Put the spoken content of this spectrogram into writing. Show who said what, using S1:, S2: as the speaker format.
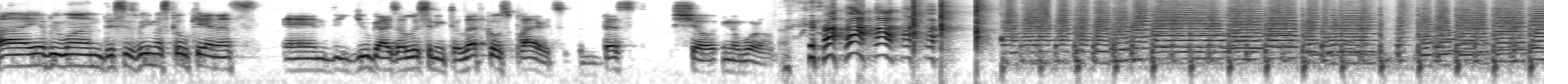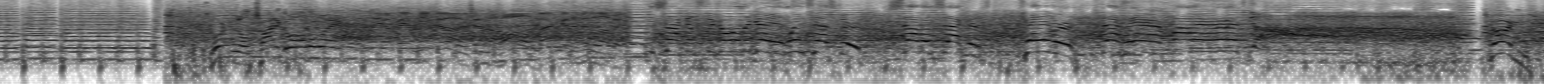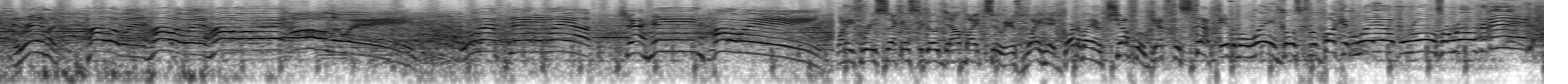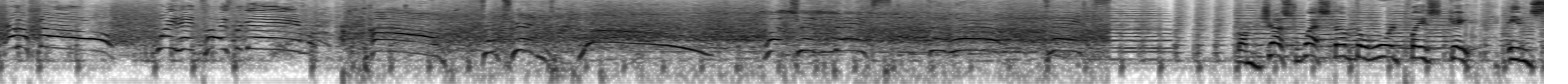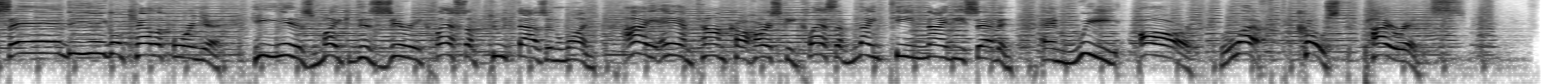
S1: Hi, everyone. This is Rimas Kokenas, and you guys are listening to Left Coast Pirates, the best show in the world.
S2: seconds to go
S3: down by two. Here's Whitehead, guarded by Ochefu, gets the step into the lane, goes to the bucket, layup, rolls around and in, and a foul! Whitehead ties the game!
S4: Pow from Trenton. Woo! What Trenton makes, the world takes.
S5: From just west of the Ward Place Gate in San Diego, California, he is Mike Desiri, class of 2001. I am Tom Kaharski, class of 1997, and we are Left Coast Pirates.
